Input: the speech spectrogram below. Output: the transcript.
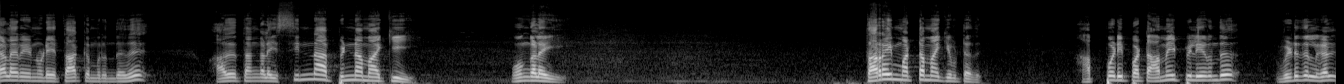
ஏழரையினுடைய தாக்கம் இருந்தது. அது தங்களை சின்ன பின்னமாக்கி உங்களை தரை மட்டமாக்கி விட்டது அப்படிப்பட்ட அமைப்பிலிருந்து விடுதல்கள்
